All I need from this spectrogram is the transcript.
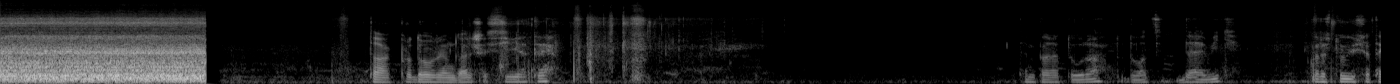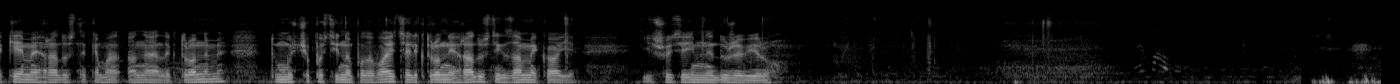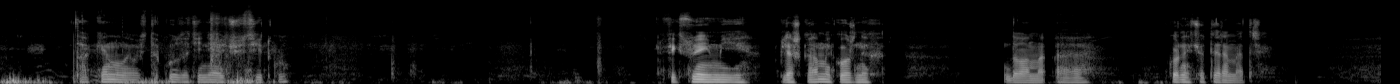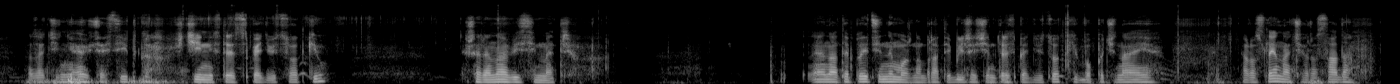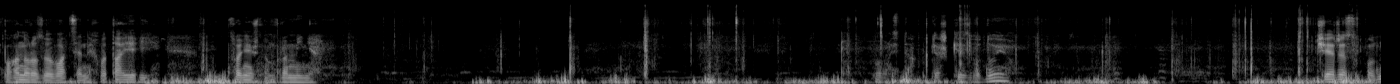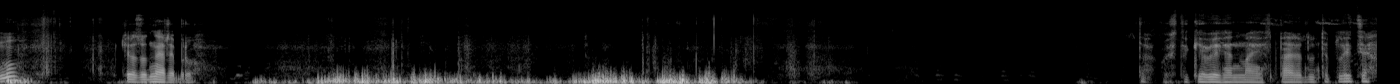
Так, продовжуємо далі сіяти. Температура тут 29. Користуюся такими градусниками, а не електронними, тому що постійно поливається, електронний градусник замикає. І щось я їм не дуже вірю. Так, кинули ось таку затіняючу сітку. Фіксуємо її пляшками кожних 2, е, кожних 4 метри. Затіняюча сітка, щільність 35%, ширина 8 метрів. Е, На теплиці не можна брати більше, ніж 35%, бо починає рослина чи розсада погано розвиватися, не вистачає їй сонячного проміння. Ось так, пляшки з водою. Через одну, через одне ребро. Так, ось такий вигляд має спереду теплиця.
